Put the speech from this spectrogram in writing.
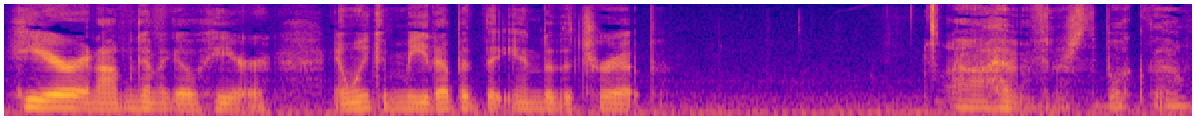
here, and I'm gonna go here, and we can meet up at the end of the trip." Uh, I haven't finished the book though,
